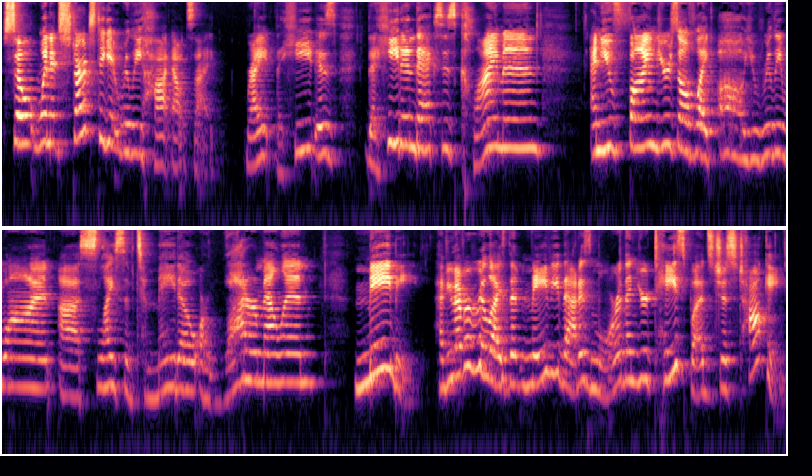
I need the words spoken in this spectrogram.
So when it starts to get really hot outside, right? The heat is the heat index is climbing and you find yourself like, "Oh, you really want a slice of tomato or watermelon?" Maybe have you ever realized that maybe that is more than your taste buds just talking?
